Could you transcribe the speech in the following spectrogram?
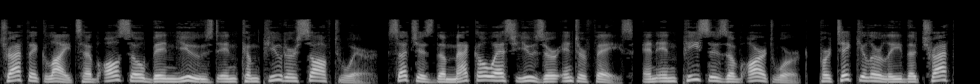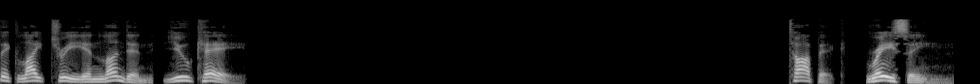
Traffic lights have also been used in computer software, such as the macOS user interface, and in pieces of artwork, particularly the traffic light tree in London, UK. Topic Racing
